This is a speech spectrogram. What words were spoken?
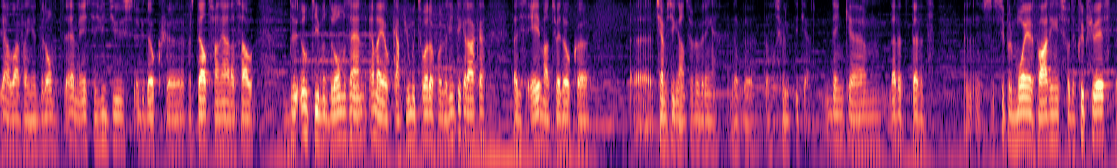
ja, waarvan je droomt. Hè. Mijn eerste interviews heb ik het ook eh, verteld van ja, dat zou de ultieme droom zijn. Hè, maar je ook kampioen moet worden voor erin te geraken. Dat is één, maar tweede ook eh, Champions League in Antwerpen brengen. En dat, dat is ons gelukt dit jaar. Ik denk ehm, dat, het, dat het een super mooie ervaring is voor de club geweest,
